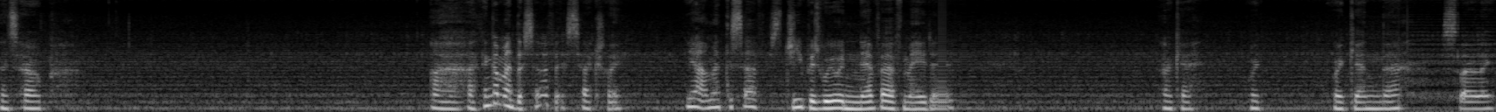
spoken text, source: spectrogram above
Let's hope. Uh, I think I'm at the surface, actually. Yeah, I'm at the surface. Jeepers, we would never have made it. Okay, we're, we're getting there, slowly.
